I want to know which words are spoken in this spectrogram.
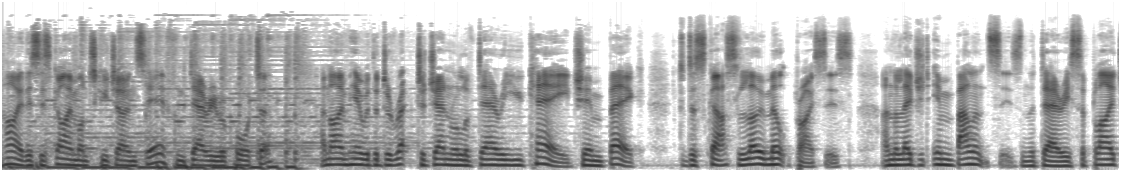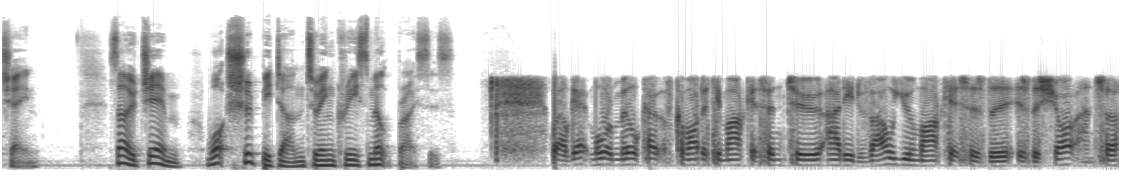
Hi, this is Guy Montague Jones here from Dairy Reporter, and I'm here with the Director General of Dairy UK, Jim Begg, to discuss low milk prices and alleged imbalances in the dairy supply chain. So, Jim, what should be done to increase milk prices? Well, get more milk out of commodity markets into added value markets is the is the short answer,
